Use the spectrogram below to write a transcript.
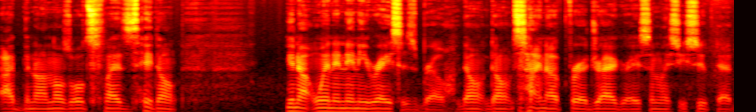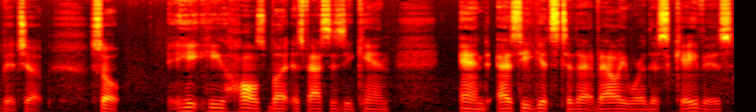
I've been on those old sleds. They don't. You're not winning any races, bro. Don't don't sign up for a drag race unless you soup that bitch up. So he he hauls butt as fast as he can, and as he gets to that valley where this cave is,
